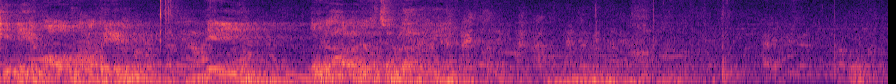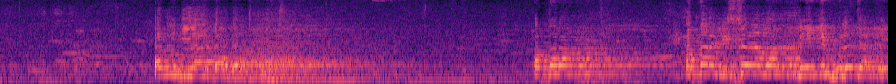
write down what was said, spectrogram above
কি নির্মম আমাদের এই লাল জুলাই। আমি রিয়ার আপনারা আপনারা নিশ্চয়ই আমার মেয়েকে ভুলে যাননি।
